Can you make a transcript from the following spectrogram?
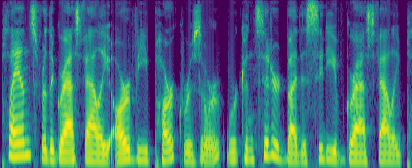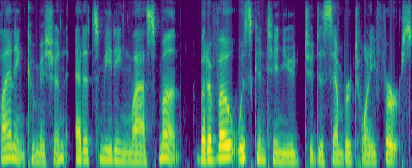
Plans for the Grass Valley RV Park Resort were considered by the City of Grass Valley Planning Commission at its meeting last month, but a vote was continued to December 21st.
